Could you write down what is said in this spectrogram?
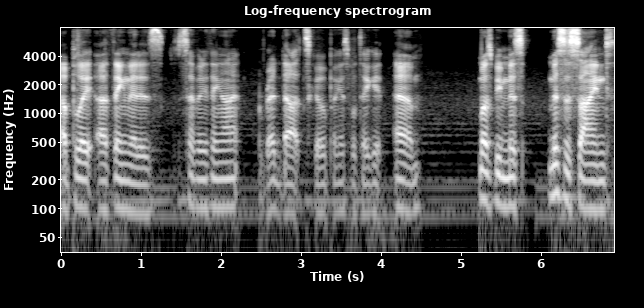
a play a thing that is does this have anything on it? A red dot scope, I guess we'll take it. Um must be mis misassigned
